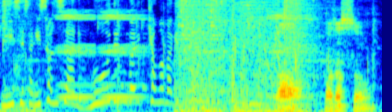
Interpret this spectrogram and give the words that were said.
이 세상이 선수하는 모든 걸 경험하겠어. 아 맞았어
